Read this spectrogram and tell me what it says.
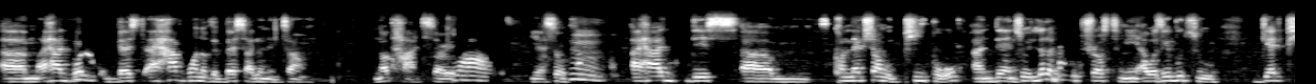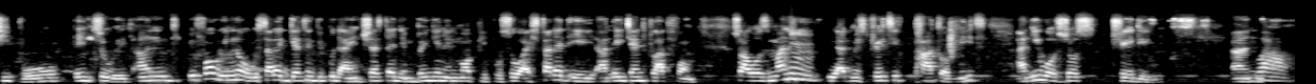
Um, I had one of the best, I have one of the best salon in town not hard sorry wow yeah so hmm. i had this um, connection with people and then so a lot of people trust me i was able to get people into it and before we know we started getting people that are interested in bringing in more people so i started a, an agent platform so i was managing hmm. the administrative part of it and he was just trading and wow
